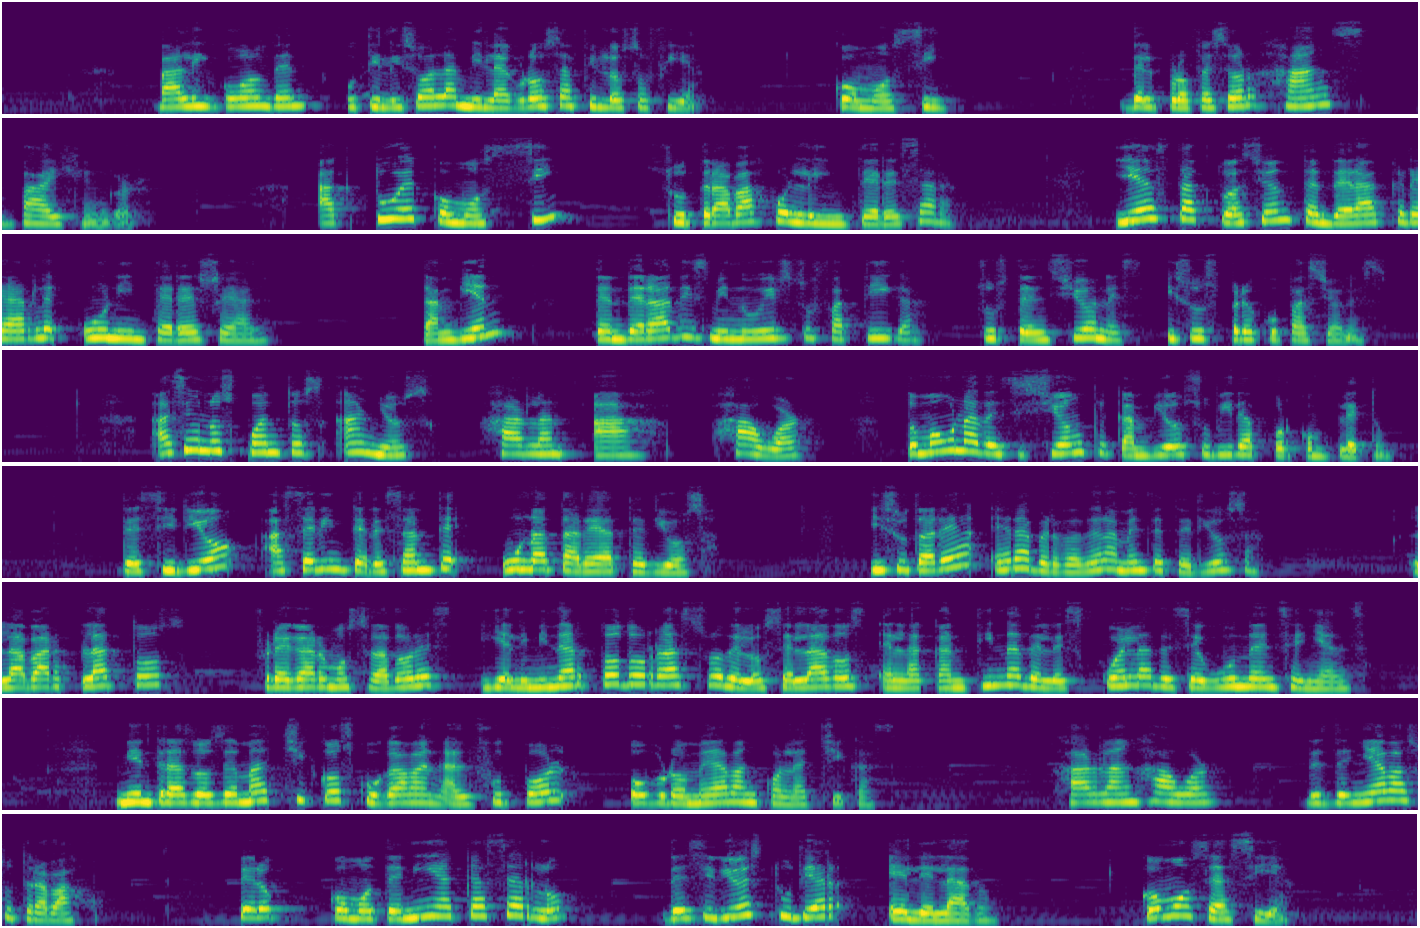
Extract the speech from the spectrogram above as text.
Bally Golden utilizó la milagrosa filosofía, como si, del profesor Hans Weichinger. Actúe como si su trabajo le interesara, y esta actuación tenderá a crearle un interés real. También tenderá a disminuir su fatiga, sus tensiones y sus preocupaciones. Hace unos cuantos años, Harlan A. Howard tomó una decisión que cambió su vida por completo. Decidió hacer interesante una tarea tediosa. Y su tarea era verdaderamente tediosa. Lavar platos, fregar mostradores y eliminar todo rastro de los helados en la cantina de la escuela de segunda enseñanza, mientras los demás chicos jugaban al fútbol o bromeaban con las chicas. Harlan Howard desdeñaba su trabajo, pero como tenía que hacerlo, decidió estudiar el helado. ¿Cómo se hacía?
